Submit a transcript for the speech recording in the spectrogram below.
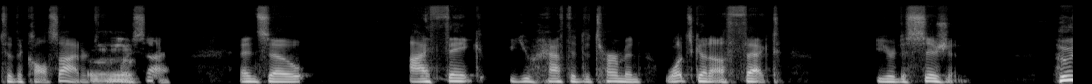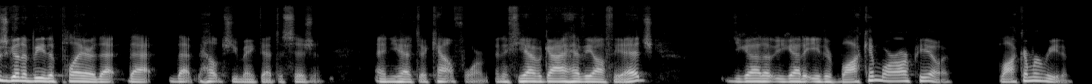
to the call side or to mm-hmm. the play side. And so I think you have to determine what's going to affect your decision who's going to be the player that that that helps you make that decision and you have to account for him and if you have a guy heavy off the edge you gotta you gotta either block him or rpo him block him or read him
